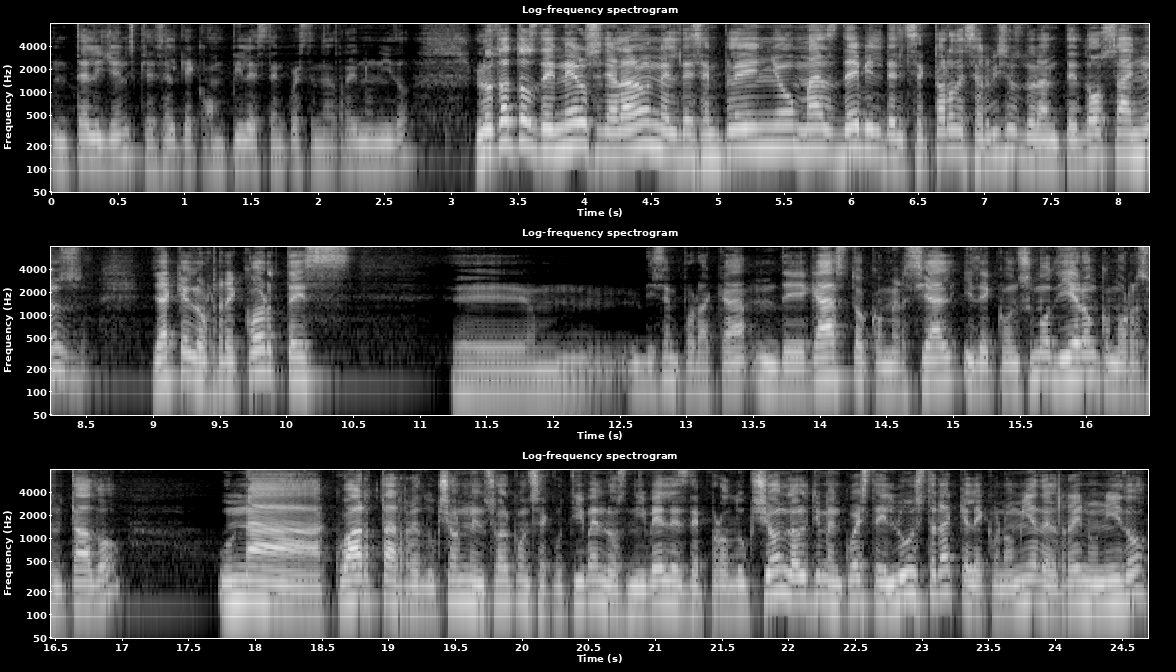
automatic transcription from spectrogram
Intelligence, que es el que compila esta encuesta en el Reino Unido, los datos de enero señalaron el desempeño más débil del sector de servicios durante dos años, ya que los recortes, eh, dicen por acá, de gasto comercial y de consumo dieron como resultado una cuarta reducción mensual consecutiva en los niveles de producción. La última encuesta ilustra que la economía del Reino Unido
